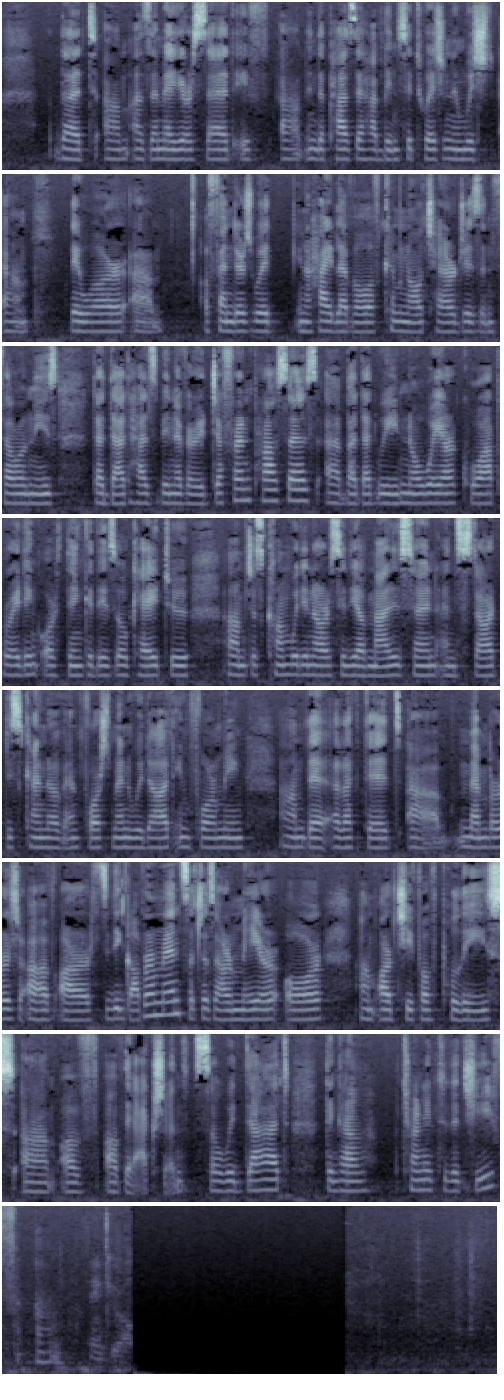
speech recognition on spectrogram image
that, um, as the mayor said, if um, in the past there have been situations in which um, there were um, offenders with you know high level of criminal charges and felonies that that has been a very different process uh, but that we in no way are cooperating or think it is okay to um, just come within our city of Madison and start this kind of enforcement without informing um, the elected uh, members of our city government such as our mayor or um, our chief of police um, of, of the action so with that I think I'll turn it to the chief Thank you all.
